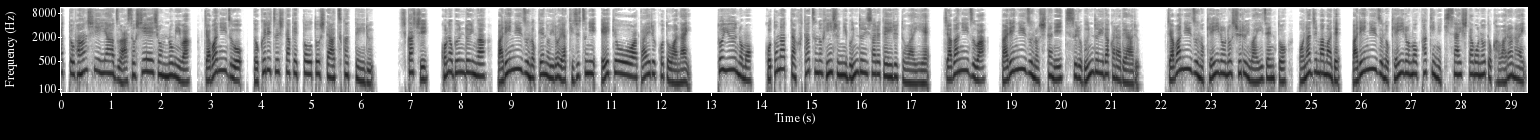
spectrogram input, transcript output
ャットファンシアーズアソシエーションのみは、ジャバニーズを独立した血統として扱っている。しかし、この分類がバリニーズの毛の色や記述に影響を与えることはない。というのも、異なった二つの品種に分類されているとはいえ、ジャバニーズはバリニーズの下に位置する分類だからである。ジャバニーズの毛色の種類は以前と同じままで、バリニーズの毛色も下記に記載したものと変わらない。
